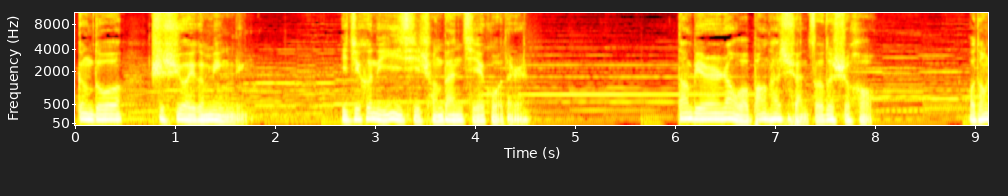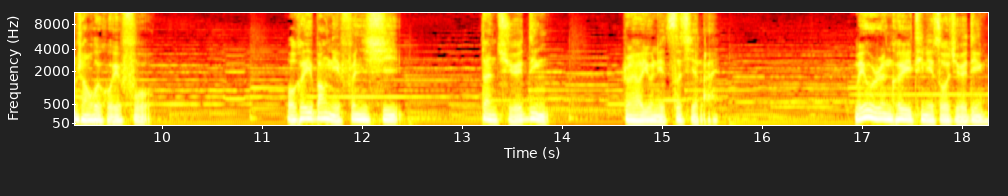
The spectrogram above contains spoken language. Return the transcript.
更多是需要一个命令，以及和你一起承担结果的人。当别人让我帮他选择的时候，我通常会回复：“我可以帮你分析，但决定仍要由你自己来。没有人可以替你做决定，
